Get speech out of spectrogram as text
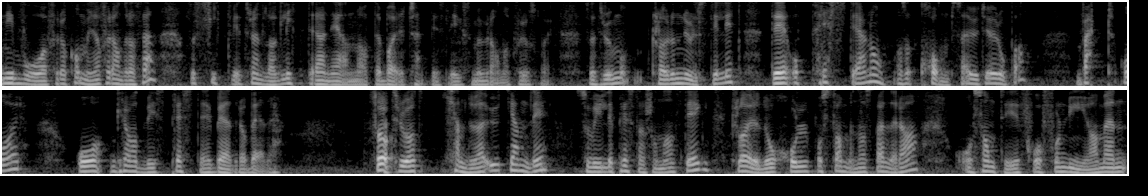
Nivået for å komme inn har forandra seg. Så sitter vi i Trøndelag litt igjen med at det er bare Champions League som er bra nok for Rosenborg. Så jeg tror vi må klare å nullstille litt. Det å prestere nå, altså komme seg ut i Europa hvert år, og gradvis prestere bedre og bedre. Så Jeg tror at Kjenner du deg ut jevnlig, så vil de prestasjonene stige. Klarer du å holde på stammen av spillere, og samtidig få fornya med en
